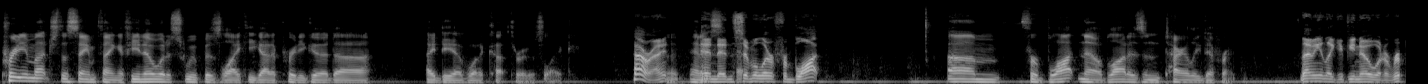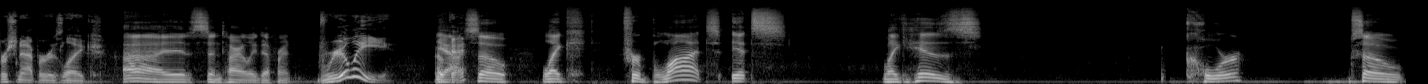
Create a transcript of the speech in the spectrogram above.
pretty much the same thing. If you know what a swoop is like, you got a pretty good uh, idea of what a cutthroat is like. All right. and And, it's- then similar for Blot. Um, for blot, no, blot is entirely different. I mean, like if you know what a Ripper Snapper is like. Uh, it's entirely different. Really? Yeah. Okay. So like for Blot, it's like his core. So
